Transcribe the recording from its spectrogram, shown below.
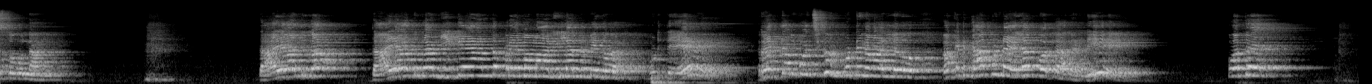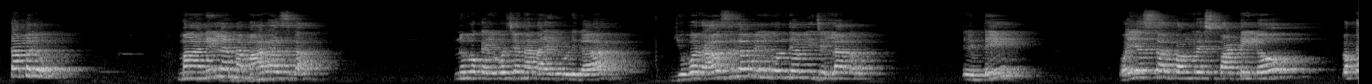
నీకు ఉన్నాను. దాయా దాయాదుగా నీకే అంత ప్రేమ మా నీళ్ళన్న మీద పుడితే రక్తం పుచ్చుకొని పుట్టిన వాళ్ళు ఒకటి కాకుండా ఎలా పోతారండి పోతే తమరు మా నీళ్ళన్న మహారాజుగా నువ్వు ఒక యువజన నాయకుడిగా యువరాజుగా వెలుగొందావు ఈ జిల్లాలో ఏంటి వైఎస్ఆర్ కాంగ్రెస్ పార్టీలో ఒక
